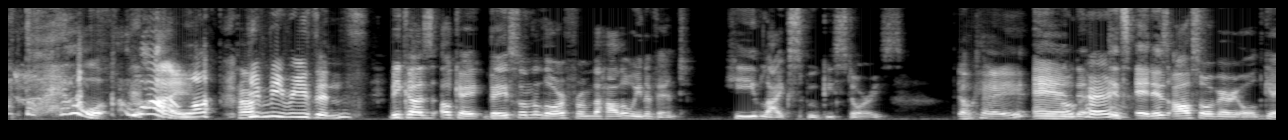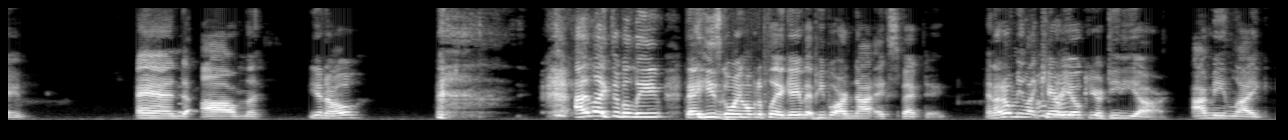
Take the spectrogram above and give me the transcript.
What the hell? Why? What? Huh? Give me reasons. Because okay, based on the lore from the Halloween event, he likes spooky stories, Okay. and Okay. it's it is also a very old game, and um, you know. I like to believe that he's going home to play a game that people are not expecting. And I don't mean like Okay. karaoke or DDR. I mean like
